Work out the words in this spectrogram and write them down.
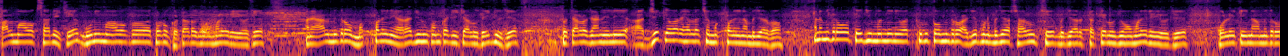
પાલમાં આવક સારી છે. ગુણીમાં આવક થોડો ઘટાડો જોવા મળી રહ્યો છે. અને હાલ મિત્રો મગફળીની હરાજીનું કામકાજ ચાલુ થઈ ગયું છે. તો ચાલો જાણી લઈએ આજે કેવા રહેલા છે મગફળીના બજાર ભાવ. અને મિત્રો, તેજી મંદીની વાત કરું તો મિત્રો, આજે પણ બજાર સારું છે. બજાર ટકેલું જોવા મળી રહ્યું છે. ક્વોલિટીના મિત્રો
